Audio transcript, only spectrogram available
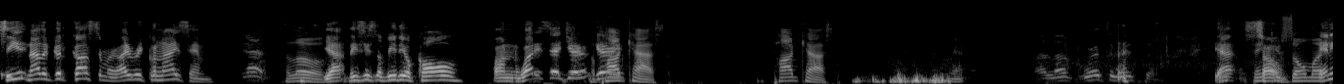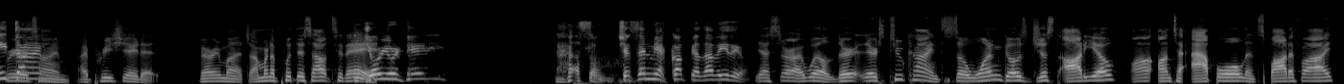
S- See, another good customer. I recognize him. Yes. Hello. Yeah, this is a video call on what is it, Jer- A Gary? podcast. Podcast. I love words of wisdom. Yeah, Thank, thank so you so much for your time. I appreciate it very much. I'm gonna put this out today. enjoy your day. Awesome. Just send me a copy of that video. Yes, sir. I will. There, there's two kinds. So one goes just audio on, onto Apple and Spotify.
